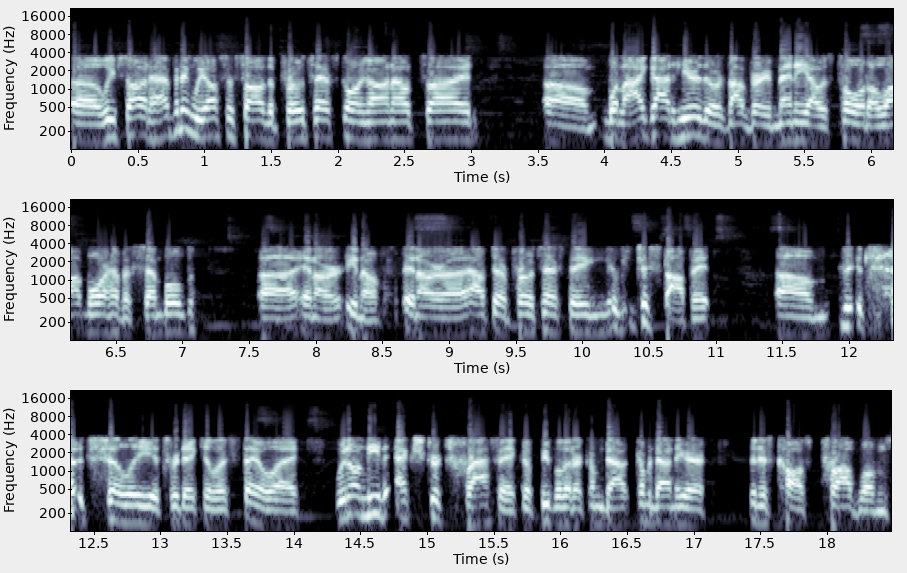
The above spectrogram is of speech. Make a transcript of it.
Uh, we saw it happening. We also saw the protests going on outside. Um, when I got here, there was not very many. I was told a lot more have assembled uh, in our, you know, in our uh, out there protesting. Just stop it. Um, it's, it's silly. It's ridiculous. Stay away. We don't need extra traffic of people that are coming down coming down here to just cause problems.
